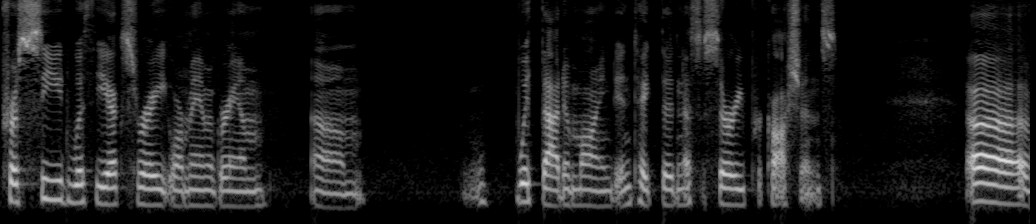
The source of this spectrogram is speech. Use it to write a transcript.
proceed with the x ray or mammogram um, with that in mind and take the necessary precautions. Uh,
